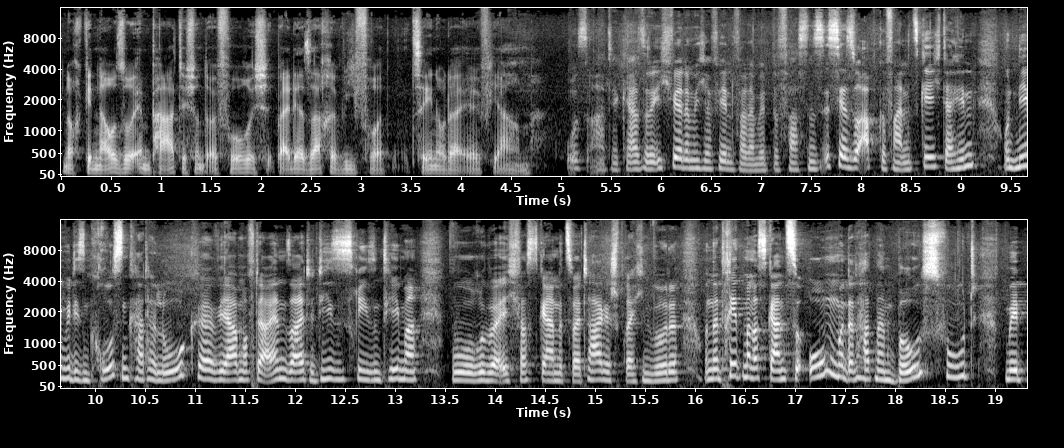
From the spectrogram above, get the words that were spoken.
noch genauso empathisch und euphorisch bei der Sache wie vor zehn oder elf Jahren. Großartig. Also ich werde mich auf jeden Fall damit befassen. Es ist ja so abgefahren. Jetzt gehe ich dahin und nehme diesen großen Katalog. Wir haben auf der einen Seite dieses Riesenthema, worüber ich fast gerne zwei Tage sprechen würde. Und dann dreht man das Ganze um und dann hat man Bose Food mit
